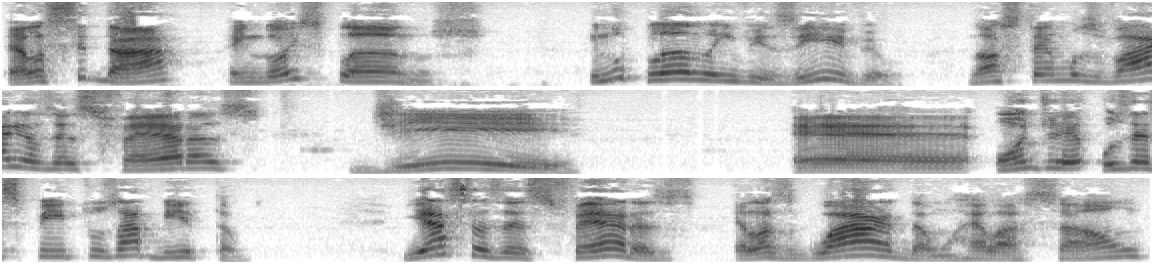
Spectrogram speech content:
ela se dá em dois planos. E no plano invisível, nós temos várias esferas de é, onde os espíritos habitam. E essas esferas, elas guardam relação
